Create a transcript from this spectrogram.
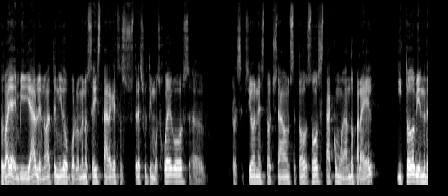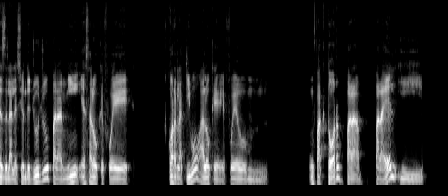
pues vaya, envidiable, ¿no? Ha tenido por lo menos seis targets en sus tres últimos juegos, eh, recepciones, touchdowns, todo, todo se está acomodando para él. Y todo viene desde la lesión de Juju. Para mí es algo que fue correlativo, algo que fue un, factor para, para él. Y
